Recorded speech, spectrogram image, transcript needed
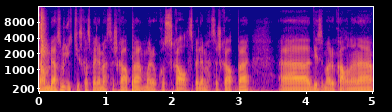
Gambia som ikke skal spille mesterskapet, Marokko skal spille mesterskapet. Disse marokkanerne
